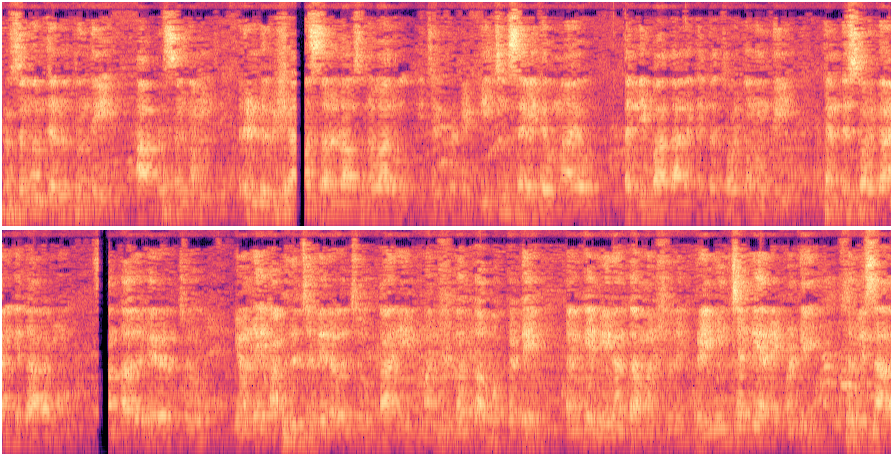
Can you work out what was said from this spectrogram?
ప్రసంగం జరుగుతుంది. ఆ ప్రసంగం రెండు విషయాల సరదాసున వారు ఇచ్చినటువంటి టీచింగ్స్ ఏవైతే ఉన్నాయో తల్లి పాదాల కింద స్వర్గం ఉంది తండ్రి స్వర్గానికి దారము సంతాలు వేరవచ్చు ఏమంటే అభిరుచి వేరవచ్చు కానీ మనుషులంతా ఒక్కటే. కనుక మీరంతా మనుషుల్ని ప్రేమించండి అనేటువంటి సువిశాల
